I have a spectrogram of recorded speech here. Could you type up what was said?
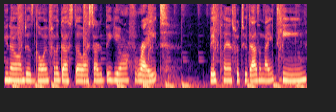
you know, I'm just going for the gusto. I started the year off right. Big plans for 2019.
